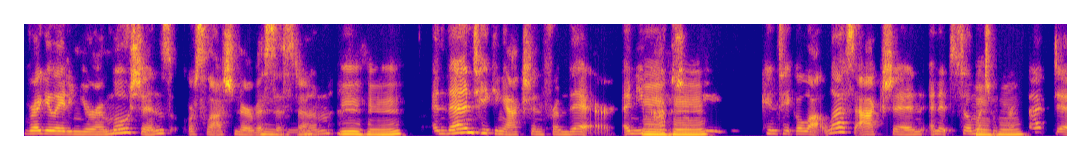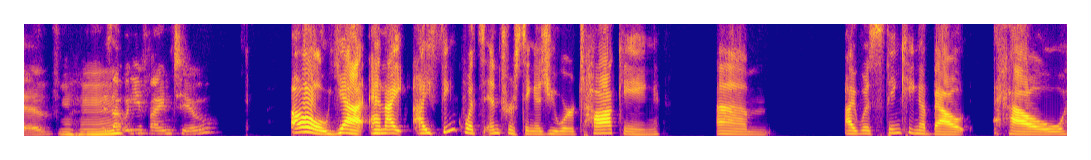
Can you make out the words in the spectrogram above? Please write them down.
regulating your emotions or slash nervous mm-hmm. system mm-hmm. and then taking action from there and you mm-hmm. actually can take a lot less action and it's so much more mm-hmm. effective is mm-hmm. that what you find too oh yeah and i i think what's interesting as you were talking um i was thinking about how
